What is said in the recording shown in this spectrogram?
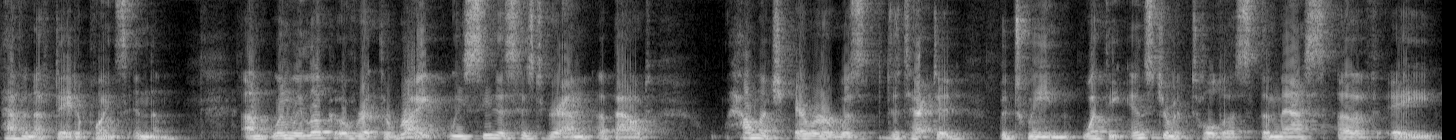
have enough data points in them. Um, when we look over at the right, we see this histogram about how much error was detected between what the instrument told us the mass of a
